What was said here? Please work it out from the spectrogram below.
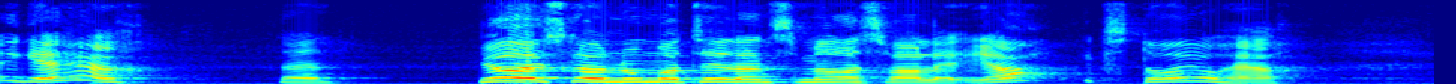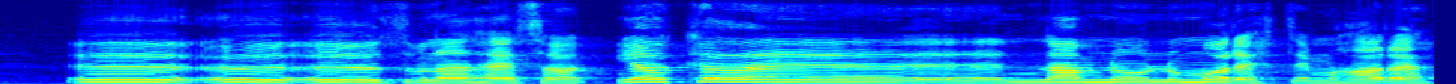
jeg er her. Den. Ja, jeg skal ha nummer til den som er ansvarlig. Ja, jeg står jo her. Uh, uh, uh, så ble han helt sånn Ja, hva er navn navnet og nummeret ditt? Jeg må ha det.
